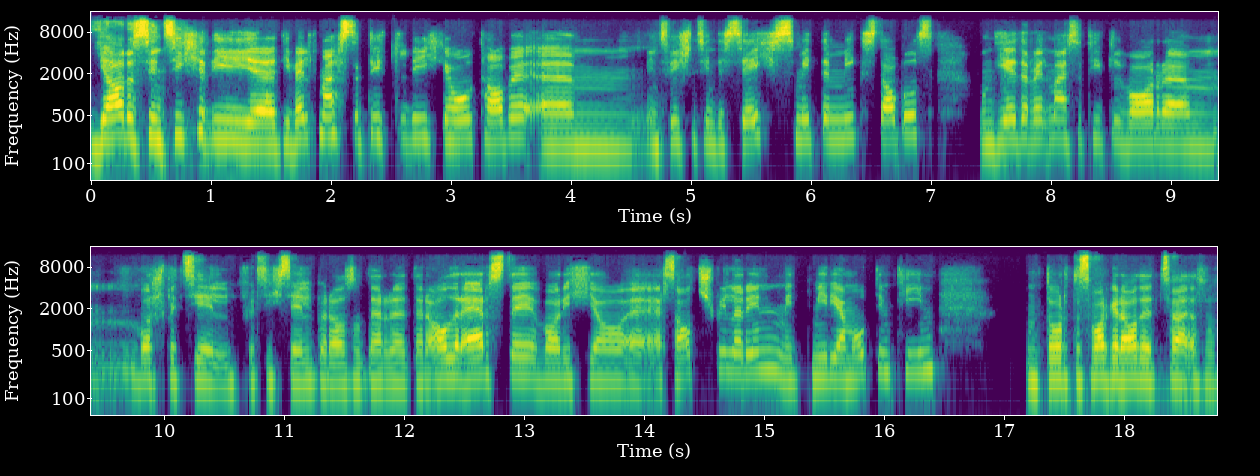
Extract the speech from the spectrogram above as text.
Ja, das sind sicher die, äh, die Weltmeistertitel, die ich geholt habe. Ähm, inzwischen sind es sechs mit dem Mixed Doubles und jeder Weltmeistertitel war, ähm, war speziell für sich selber. Also der, der allererste war ich ja äh, Ersatzspielerin mit Miriam Ott im Team und dort, das war gerade, zwei, also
